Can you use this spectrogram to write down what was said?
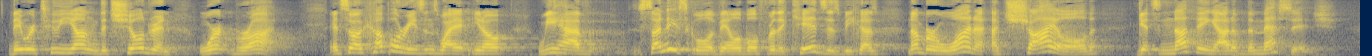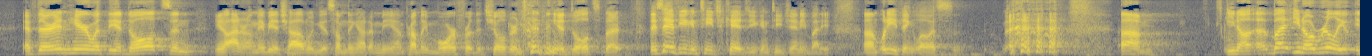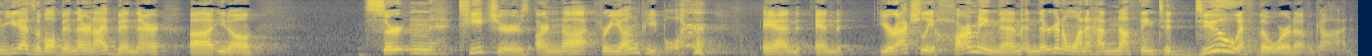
They were too young. The children weren't brought. And so, a couple reasons why, you know, we have Sunday school available for the kids is because, number one, a, a child gets nothing out of the message. If they're in here with the adults, and, you know, I don't know, maybe a child would get something out of me. I'm probably more for the children than the adults, but they say if you can teach kids, you can teach anybody. Um, what do you think, Lois? Um, you know, uh, but, you know, really, and you guys have all been there, and I've been there, uh, you know, certain teachers are not for young people. and, and you're actually harming them, and they're going to want to have nothing to do with the Word of God.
